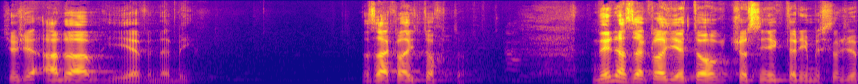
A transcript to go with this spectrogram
Čiže Adam je v nebi. Na základě tohto. Ne na základě toho, co si některý myslí, že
